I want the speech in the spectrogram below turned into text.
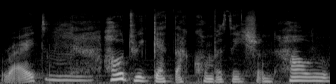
right? How do we get that conversation? How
